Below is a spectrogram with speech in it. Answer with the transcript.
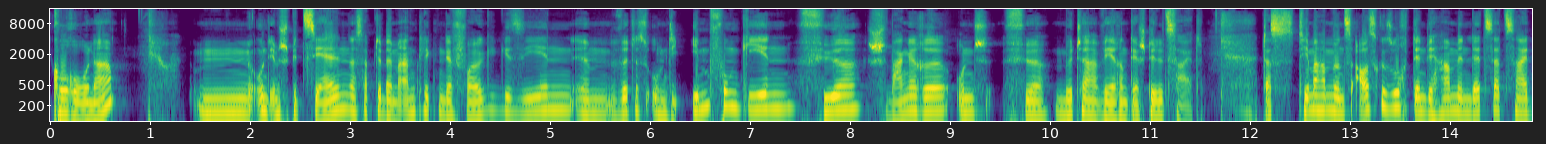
Corona. Mm, Und im Speziellen, das habt ihr beim Anklicken der Folge gesehen, ähm, wird es um die Impfung gehen für Schwangere und für Mütter während der Stillzeit. Das Thema haben wir uns ausgesucht, denn wir haben in letzter Zeit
